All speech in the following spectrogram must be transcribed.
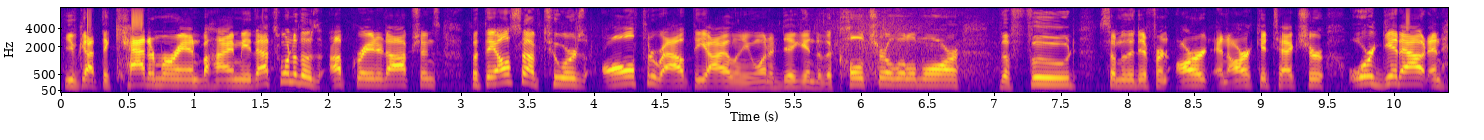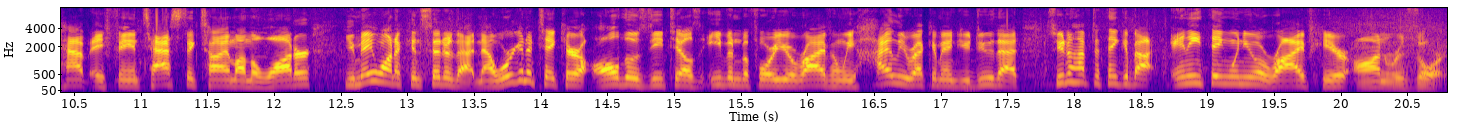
You've got the catamaran behind me. That's one of those upgraded options, but they also have tours all throughout the island. You wanna dig into the culture a little more, the food, some of the different art and architecture, or get out and have a fantastic time on the water, you may wanna consider that. Now we're gonna take care of all those details even before you arrive, and we highly recommend you do that so you don't have to think about anything when you arrive here on resort.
